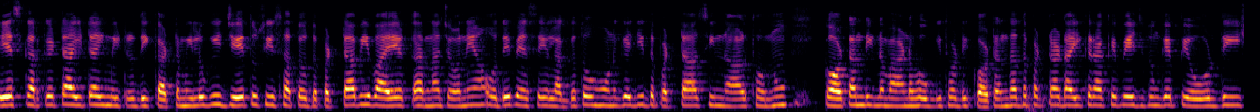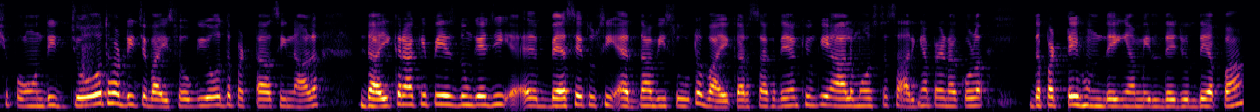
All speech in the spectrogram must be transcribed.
ਇਸ ਕਰਕੇ 2.5 2.5 ਮੀਟਰ ਦੀ ਕੱਟ ਮਿਲੂਗੀ। ਜੇ ਤੁਸੀਂ ਸਾਤੋਂ ਦੁਪੱਟਾ ਵੀ ਵਾਇਰ ਕਰਨਾ ਚਾਹੁੰਦੇ ਆ ਉਹਦੇ ਪੈਸੇ ਅਲੱਗ ਤੋਂ ਹੋਣਗੇ ਜੀ। ਦੁਪੱਟਾ ਅਸੀਂ ਨਾਲ ਤੁਹਾਨੂੰ ਕਾਟਨ ਦੀ ਡਿਮਾਂਡ ਹੋਊਗੀ। ਤੁਹਾਡੀ ਕਾਟਨ ਦਾ ਦੁਪੱਟਾ ਡਾਈ ਕਰਾ ਕੇ ਭੇਜ ਦੂੰਗੇ। ਪਿਓਰ ਦੀ, ਸ਼ਪੋਨ ਦੀ, ਜੋ ਤੁਹਾਡੀ ਚਵਾਈਸ ਹੋਊਗੀ, ਉਹ ਦੁਪੱਟਾ ਅਸੀਂ ਨਾਲ ਡਾਈ ਕਰਾ ਕੇ ਭੇਜ ਦੂੰਗੇ ਜੀ। ਵੈਸੇ ਤੁਸੀਂ ਐਦਾਂ ਵੀ ਸੂਟ ਵਾਏ ਕਰ ਸਕਦੇ ਆ, ਕਿਉਂਕਿ ਆਲਮੋਸਟ ਸਾਰੀਆਂ ਭੈਣਾਂ ਕੋਲ ਦੁਪੱਟੇ ਹੁੰਦੇ ਜਾਂ ਮਿਲਦੇ ਜੁਲਦੇ ਆਪਾਂ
